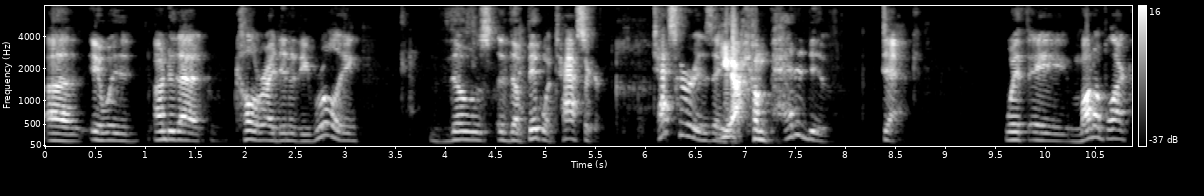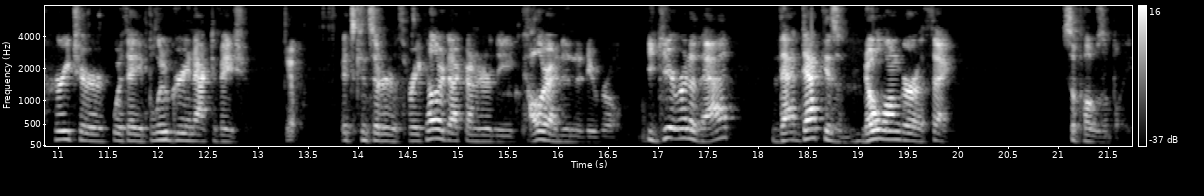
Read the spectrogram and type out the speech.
Uh, it would under that color identity ruling, those the big one Tasigur. Tasigur is a Yeah. competitive deck with a mono black creature with a blue green activation. Yep. It's considered a three color deck under the color identity rule. You get rid of that, that deck is no longer a thing, supposedly.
